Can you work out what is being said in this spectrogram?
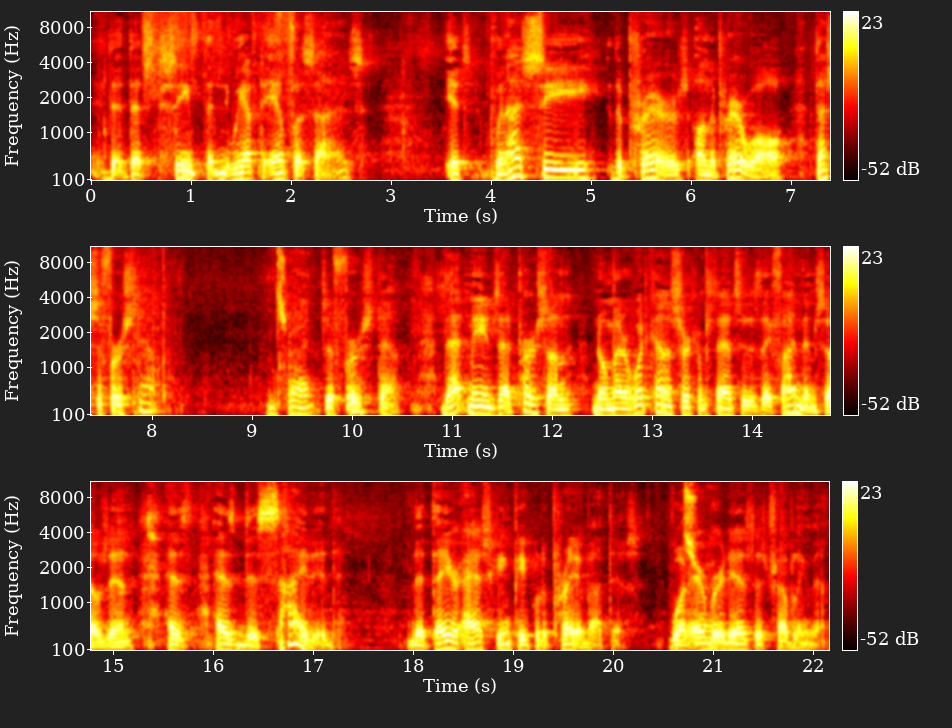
that, that seems that we have to emphasize. It's when I see the prayers on the prayer wall. That's the first step. That's right. It's the first step. That means that person, no matter what kind of circumstances they find themselves in, has has decided that they are asking people to pray about this, whatever right. it is that's troubling them.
